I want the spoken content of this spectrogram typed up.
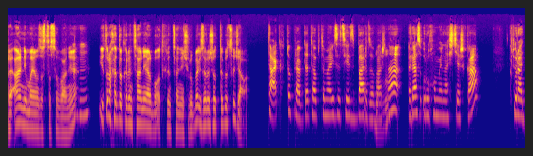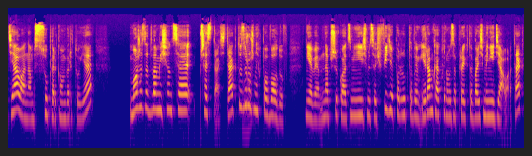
realnie mają zastosowanie Mhm. i trochę dokręcanie albo odkręcanie śrubek, zależy od tego, co działa. Tak, to prawda, ta optymalizacja jest bardzo Mhm. ważna. Raz uruchomiona ścieżka, która działa, nam super konwertuje, może za dwa miesiące przestać, tak? To z Mhm. różnych powodów. Nie wiem, na przykład zmieniliśmy coś w feedzie produktowym i ramka, którą zaprojektowaliśmy, nie działa, tak?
